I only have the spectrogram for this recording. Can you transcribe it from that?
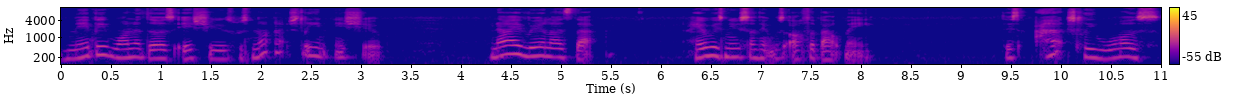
maybe one of those issues was not actually an issue. When I realized that I always knew something was off about me, this actually was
